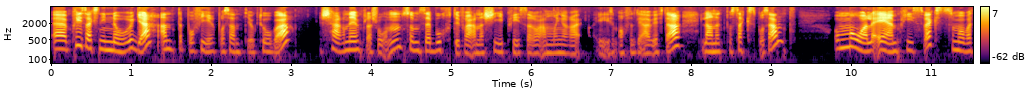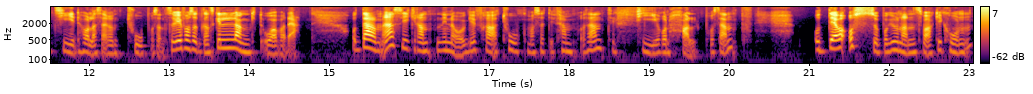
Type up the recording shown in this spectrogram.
Eh, prisveksten i Norge endte på 4% i oktober. Kjerneinflasjonen, som ser bort fra energipriser og endringer i liksom, offentlige avgifter, landet på 6 og målet er en prisvekst som over tid holder seg rundt 2% Så vi er fortsatt ganske langt over det. Og dermed så gikk renten i Norge fra 2,75% til 4,5% Og det var også pga. den svake kronen,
